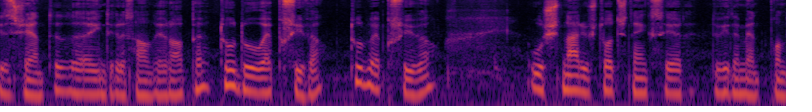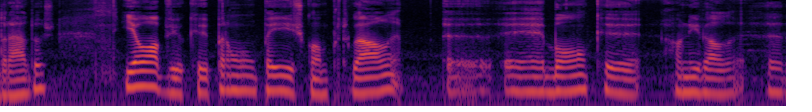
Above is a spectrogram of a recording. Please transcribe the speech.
exigente da integração da Europa. Tudo é possível tudo é possível, os cenários todos têm que ser devidamente ponderados e é óbvio que para um país como Portugal eh, é bom que ao nível eh,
